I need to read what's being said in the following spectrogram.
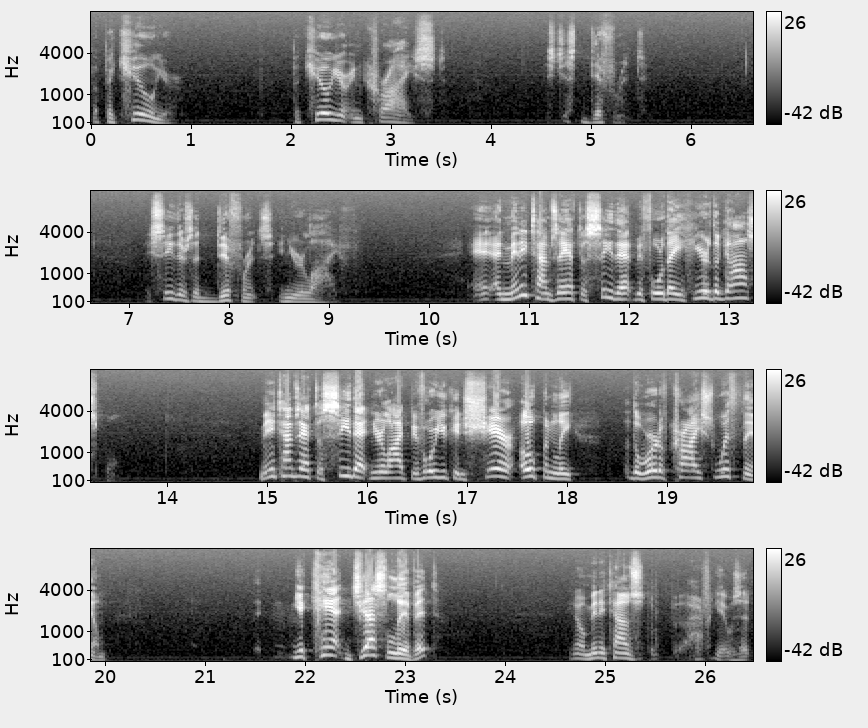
But peculiar, peculiar in Christ, is just different. You see, there's a difference in your life. And, and many times they have to see that before they hear the gospel. Many times they have to see that in your life before you can share openly the word of Christ with them. You can't just live it. You know, many times, I forget, was it,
